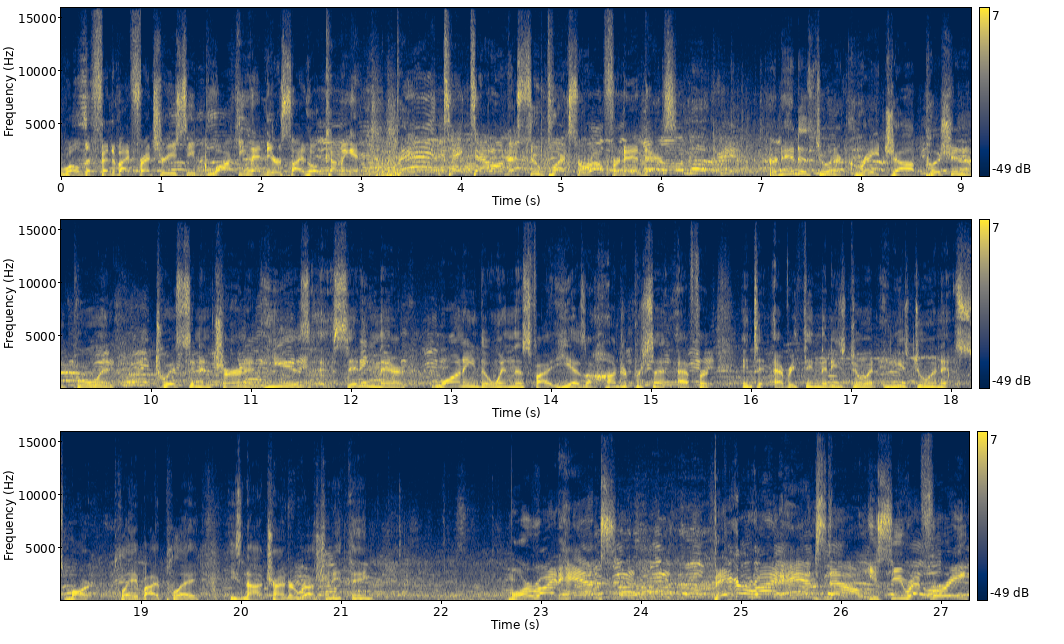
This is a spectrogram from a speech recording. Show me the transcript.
Well defended by Frencher. You see blocking that near side hook coming in. Big takedown on the suplex for Ralph Hernandez. Hernandez doing a great job pushing and pulling, twisting and turning. He is sitting there wanting to win this fight. He has 100% effort into everything that he's doing, and he's doing it smart, play by play. He's not trying to rush anything. More right hands. Bigger right hands now. You see referee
